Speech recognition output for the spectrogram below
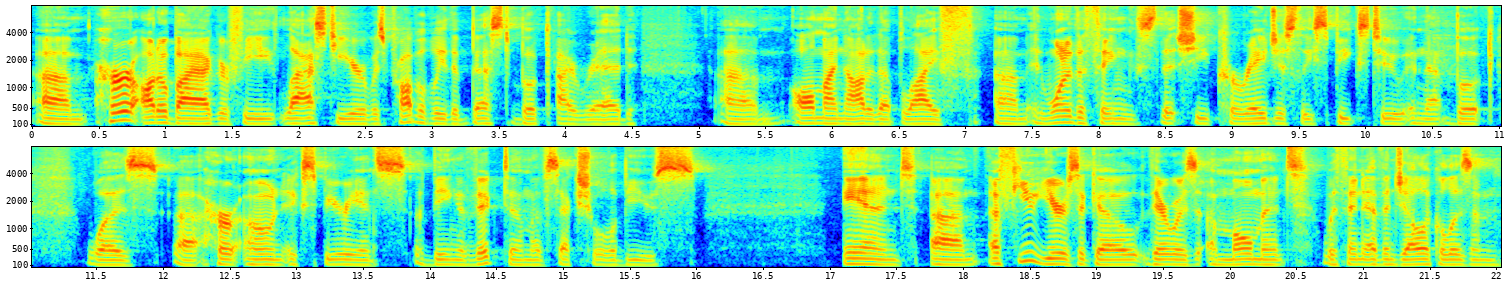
um, her autobiography last year was probably the best book I read um, all my knotted up life. Um, and one of the things that she courageously speaks to in that book was uh, her own experience of being a victim of sexual abuse. And um, a few years ago, there was a moment within evangelicalism,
